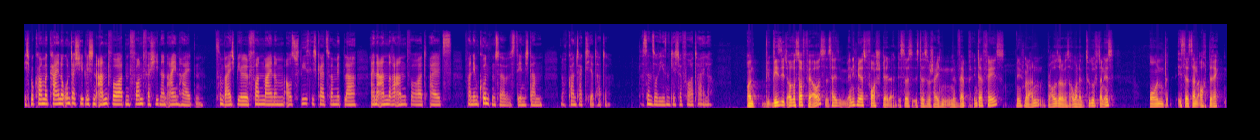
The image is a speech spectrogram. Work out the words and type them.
Ich bekomme keine unterschiedlichen Antworten von verschiedenen Einheiten. Zum Beispiel von meinem Ausschließlichkeitsvermittler eine andere Antwort als von dem Kundenservice, den ich dann noch kontaktiert hatte. Das sind so wesentliche Vorteile. Und wie, sieht eure Software aus? Das heißt, wenn ich mir das vorstelle, ist das, ist das wahrscheinlich ein Webinterface, nehme ich mal an, Browser oder was auch immer der Zugriff dann ist. Und ist das dann auch direkt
